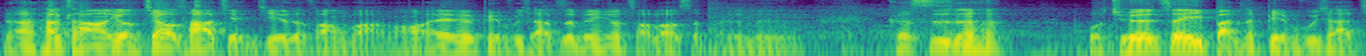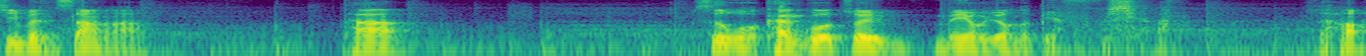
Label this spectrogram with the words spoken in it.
然后他常常用交叉剪接的方法，然后哎，蝙蝠侠这边又找到什么？什么？可是呢，我觉得这一版的蝙蝠侠基本上啊，他是我看过最没有用的蝙蝠侠。然后，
